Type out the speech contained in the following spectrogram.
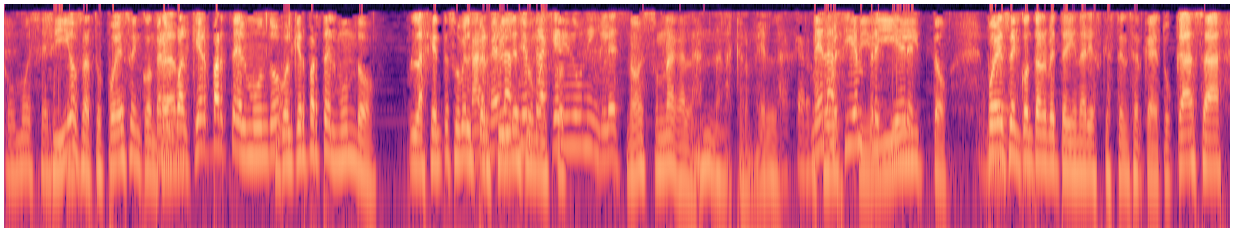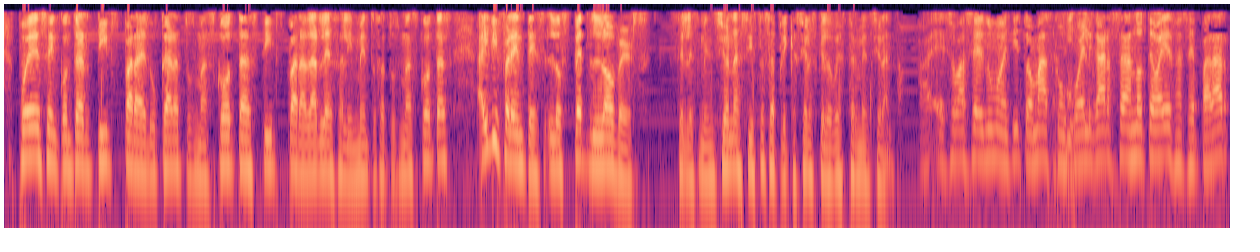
¿cómo es Sí, o sea, tú puedes encontrar... en cualquier parte del mundo. En cualquier parte del mundo. La gente sube el perfil de su mascota. ha querido un inglés. No, es una galana la Carmela. La Carmela siempre quiere. Puedes encontrar veterinarias que estén cerca de tu casa, puedes encontrar tips para educar a tus mascotas, tips para darles alimentos a tus mascotas. Hay diferentes, los pet lovers se les menciona así estas aplicaciones que les voy a estar mencionando. Ah, eso va a ser en un momentito más con Joel Garza. No te vayas a separar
